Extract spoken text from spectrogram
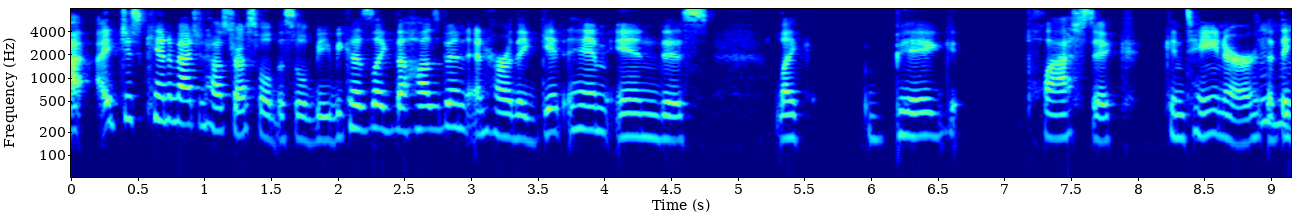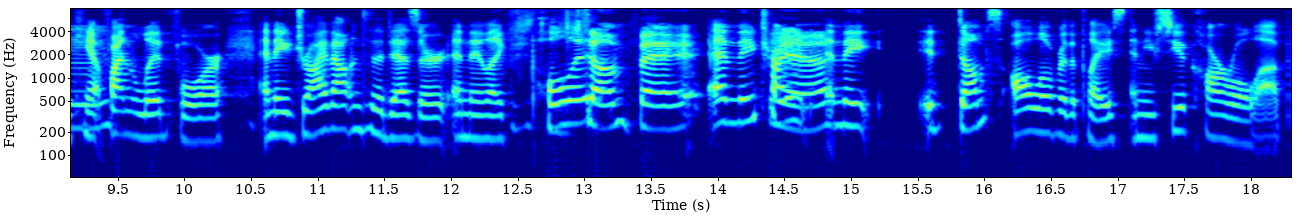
I, I just can't imagine how stressful this will be because, like, the husband and her, they get him in this, like, big plastic container that they Mm-hmm. can't find the lid for and they drive out into the desert and they like pull it Dump it. and they try Yeah. to, and they it dumps all over the place and you see a car roll up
